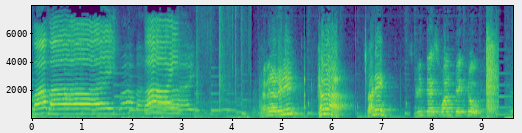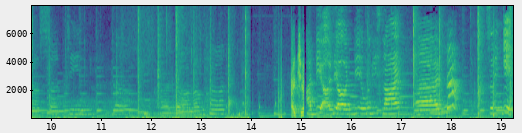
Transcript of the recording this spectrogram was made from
Bye-bye Bye Camera ready? Camera! Running! Screen test one, take two Action! Adi, adi, adi, adi, Anak. Seringgit.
